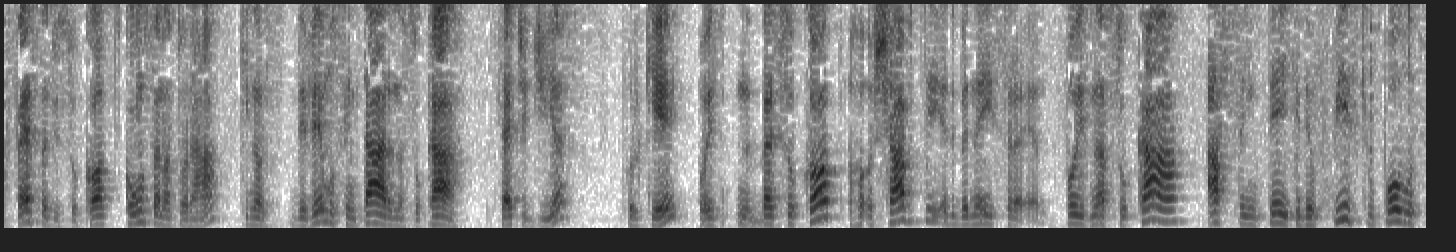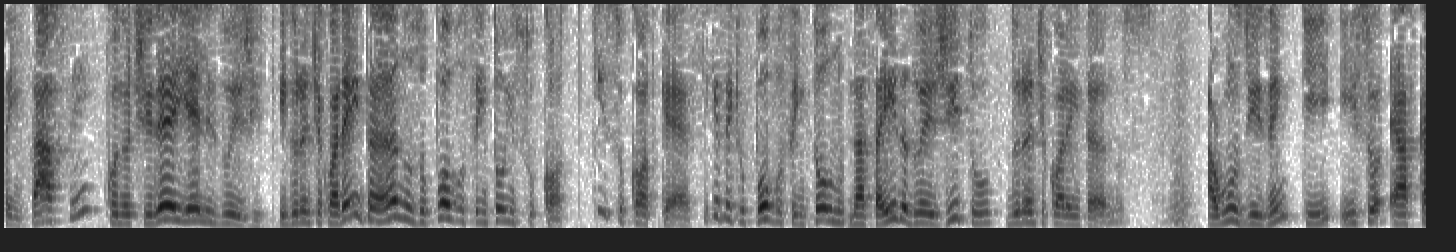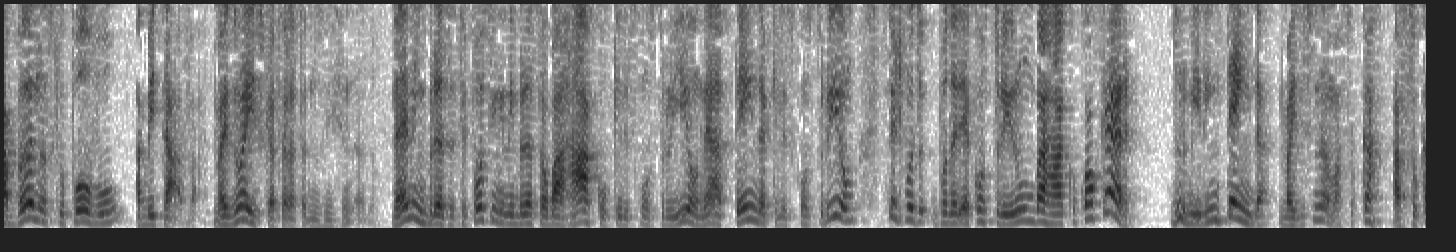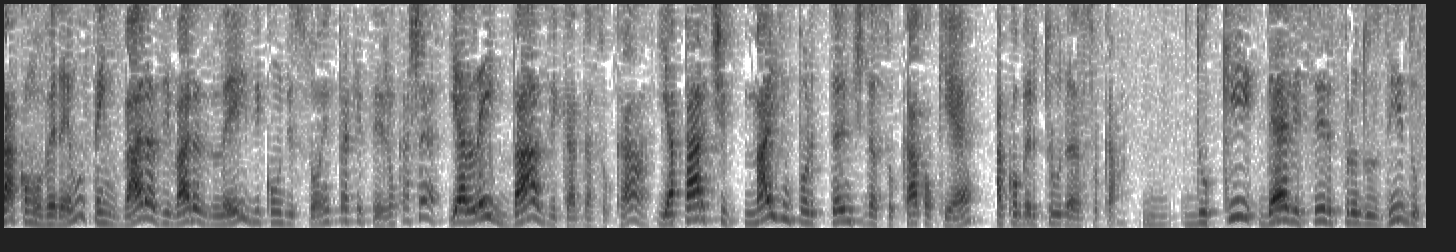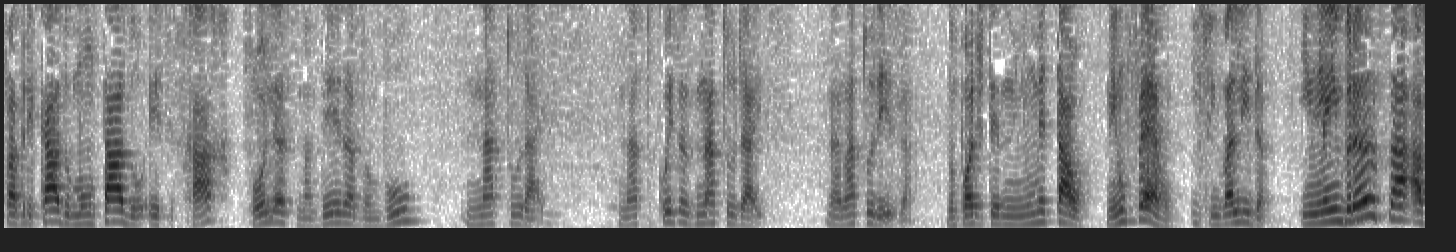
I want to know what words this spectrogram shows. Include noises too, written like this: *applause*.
a festa de Sukkot consta na Torá que nós devemos sentar na Sukkah sete dias. Por quê? Pois Besukot Shavti et Bnei Israel. Pois na Sukkah assentei, que eu fiz que o povo sentasse quando eu tirei eles do Egito. E durante 40 anos o povo sentou em Sukkot. Que Sukkot que é essa? Que quer dizer que o povo sentou na saída do Egito durante 40 anos? Alguns dizem que isso é as cabanas que o povo habitava. Mas não é isso que a Torá está nos ensinando. Não é lembrança. Se fosse lembrança ao barraco que eles construíam, né, a tenda que eles construíam, então a gente poderia construir um barraco qualquer dormir em tenda. Mas isso não é uma açúcar. Açúcar, como veremos, tem várias e várias leis e condições para que sejam kasher. E a lei básica da açúcar, e a parte mais importante da açúcar, qual que é? A cobertura da. Do que deve ser produzido, fabricado, montado esses rar? Folhas, madeira, bambu, naturais. Nat coisas naturais, da natureza. Não pode ter nenhum metal, nenhum ferro. Isso invalida em lembrança a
